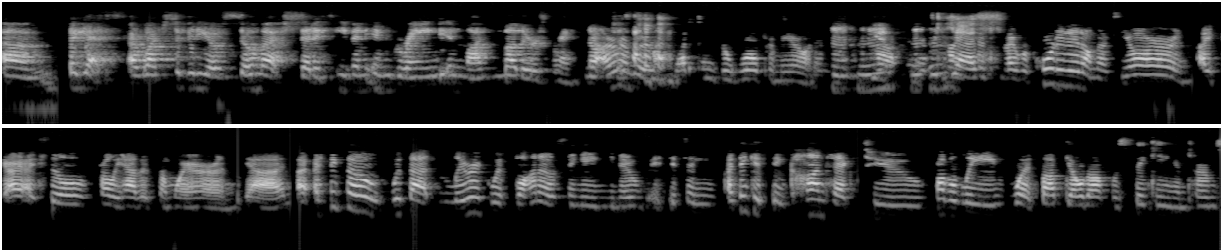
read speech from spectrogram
Um, but yes, I watched the video so much that it's even ingrained in my mother's brain. No, I Not just remember mine. Watching the world premiere on it. Mhm. Yeah. Mhm. Yes. I recorded it on my CR, and I, I, I still probably have it somewhere. And yeah, I, I think though with that lyric with Bono singing, you know, it, it's in. I think it's in context to probably what Bob Geldof was thinking in terms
